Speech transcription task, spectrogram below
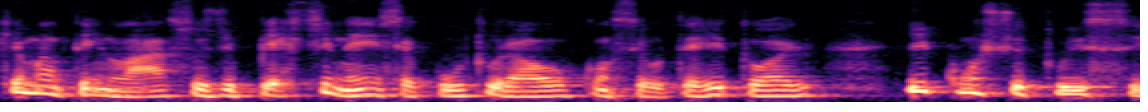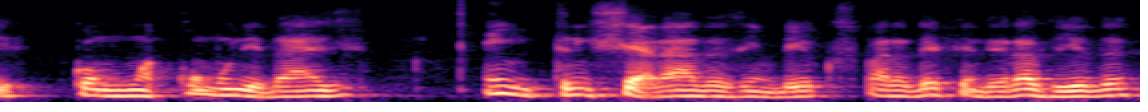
que mantém laços de pertinência cultural com seu território e constitui-se como uma comunidade entrincheiradas em becos para defender a vida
